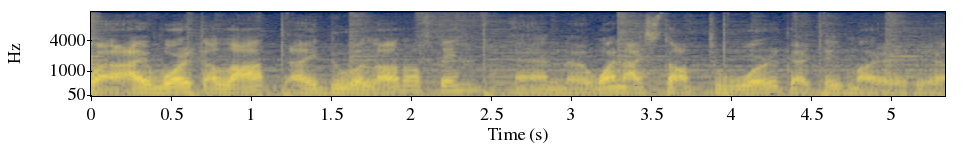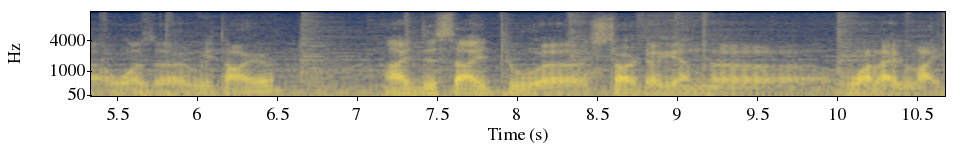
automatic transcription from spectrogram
Well, I work a lot, I do a lot of things, and uh, when I stop to work, I take my, I was uh, retired, I decide to uh, start again uh, what I like,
